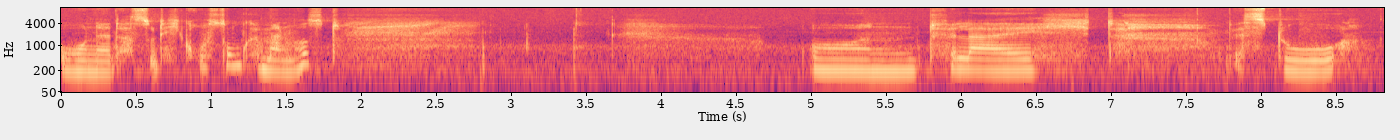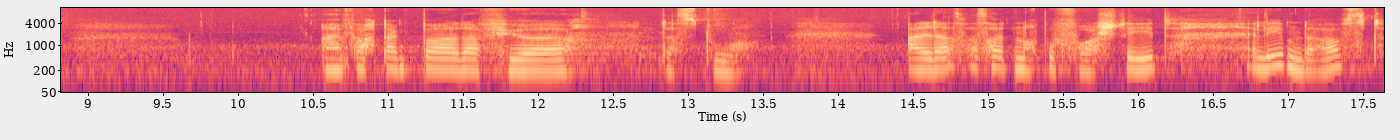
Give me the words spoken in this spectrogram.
ohne dass du dich groß drum kümmern musst. Und vielleicht bist du einfach dankbar dafür, dass du all das, was heute noch bevorsteht, erleben darfst.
